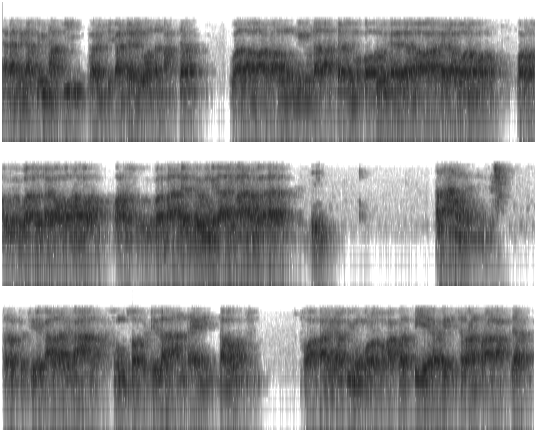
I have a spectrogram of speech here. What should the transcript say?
Nah, nanti Nabi Nabi bareng dikandani wonten azab, walau marwal mukminu dal azab, semua kalu ada mau ada apa nopo? Rasulullah, wa sudah nopo nopo? Rasulullah, wa ma ada tahu mila imana wa Tenang, terus berdiri kalah di kalah, semua berdiri lantai, nopo? Soal Nabi ngumpul sahabat tapi diserang perang Ahzab.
